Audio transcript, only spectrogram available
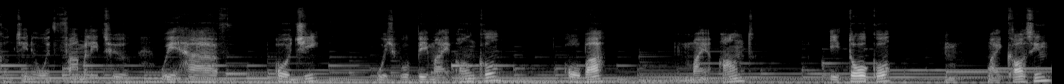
continue with family two. We have Oji, which would be my uncle, Oba, my aunt, Itoko, hmm, my cousin,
